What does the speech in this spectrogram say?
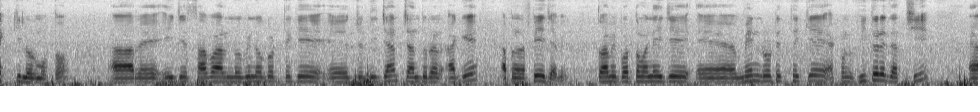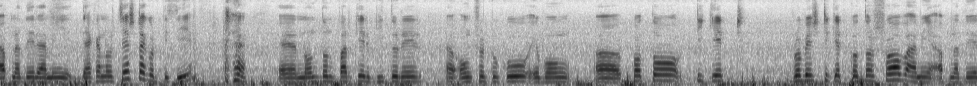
এক কিলোর মতো। আর এই যে সাভার নবীনগর থেকে যদি যান, চান্দুরার আগে আপনারা পেয়ে যাবেন। তো আমি বর্তমানে এই যে মেন রোডের থেকে এখন ভিতরে যাচ্ছি আপনাদের আমি দেখানোর চেষ্টা করতেছি নন্দন পার্কের ভিতরের অংশটুকু এবং কত টিকিট, প্রবেশ টিকিট কত সব আমি আপনাদের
